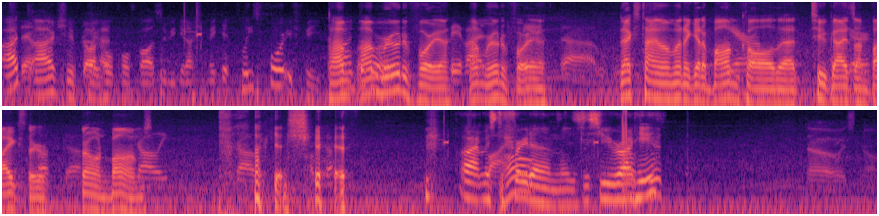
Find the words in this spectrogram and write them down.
I, damn. I actually have Go quite ahead. hopeful thoughts that we could actually make it at least 40 feet. I'm, I'm rooting for you. I'm rooting for you. uh, Next time I'm gonna get a bomb call that two guys on bikes are throwing bombs. Fucking shit. All right, Mr. Oh. Freedom, is this you right here? No, it's not.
